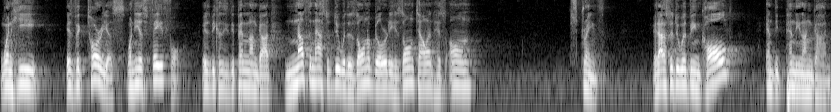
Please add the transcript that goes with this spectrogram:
When he is victorious, when he is faithful, it is because he's dependent on God. Nothing has to do with his own ability, his own talent, his own strength. It has to do with being called and depending on God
